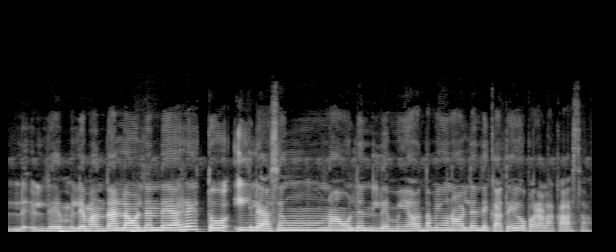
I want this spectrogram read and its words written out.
le, mandan la orden de arresto y le hacen una orden, le envían también una orden de cateo para la casa.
